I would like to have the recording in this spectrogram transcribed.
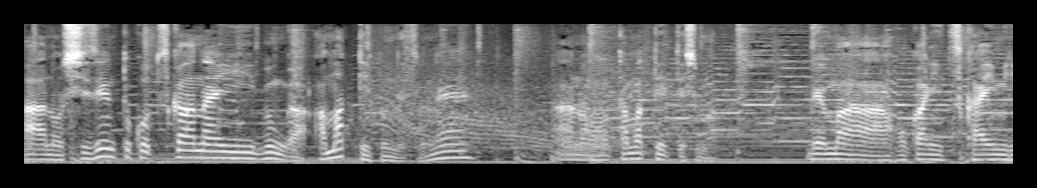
あの自然とこう使わない分が余っていくんですよね。あの溜まっていってしまう。でまあ他に使い道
